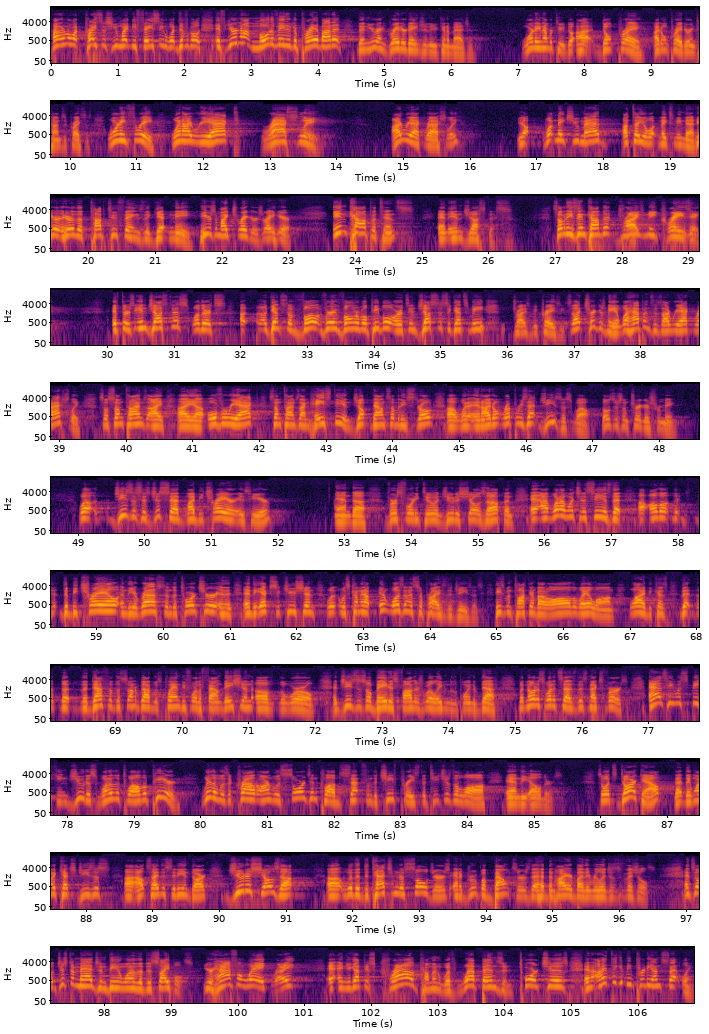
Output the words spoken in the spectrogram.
I don't know what crisis you might be facing, what difficulty. If you're not motivated to pray about it, then you're in greater danger than you can imagine. Warning number two don't, uh, don't pray. I don't pray during times of crisis. Warning three when I react rashly. I react rashly. You know, what makes you mad? I'll tell you what makes me mad. Here, here are the top two things that get me. Here's my triggers right here incompetence and injustice. Somebody's incompetent drives me crazy. If there's injustice, whether it's uh, against a very vulnerable people or it's injustice against me, drives me crazy. So that triggers me. And what happens is I react rashly. So sometimes I, I uh, overreact. Sometimes I'm hasty and jump down somebody's throat. Uh, when, and I don't represent Jesus well. Those are some triggers for me. Well, Jesus has just said, My betrayer is here. And uh, verse 42, and Judas shows up. And, and I, what I want you to see is that uh, although the, the, the, betrayal and the arrest and the torture and, and the execution was, was, coming up, it wasn't a surprise to Jesus. He's been talking about all the way along. Why? Because the, the, the death of the Son of God was planned before the foundation of the world. And Jesus obeyed his Father's will even to the point of death. But notice what it says, this next verse. As he was speaking, Judas, one of the twelve, appeared with him was a crowd armed with swords and clubs sent from the chief priests, the teachers of the law, and the elders. So it's dark out. That they want to catch Jesus uh, outside the city in dark. Judas shows up uh, with a detachment of soldiers and a group of bouncers that had been hired by the religious officials. And so just imagine being one of the disciples. You're half awake, right? And you got this crowd coming with weapons and torches, and I think it'd be pretty unsettling.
